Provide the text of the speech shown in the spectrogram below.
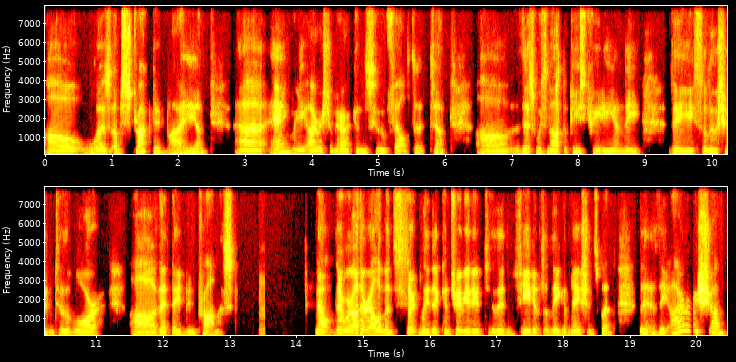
uh, was obstructed by uh, uh, angry Irish Americans who felt that uh, uh, this was not the peace treaty and the, the solution to the war uh, that they'd been promised. Mm. Now, there were other elements certainly that contributed to the defeat of the League of Nations, but the, the Irish um,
